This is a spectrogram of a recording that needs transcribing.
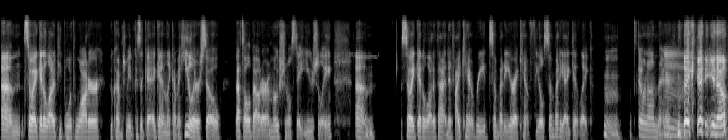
um, so I get a lot of people with water who come to me because again, again, like I'm a healer, so that's all about our emotional state usually. Um, so I get a lot of that. And if I can't read somebody or I can't feel somebody, I get like, hmm, what's going on there? Mm. like, you know,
